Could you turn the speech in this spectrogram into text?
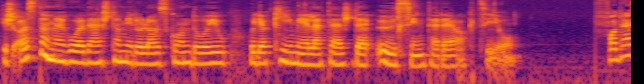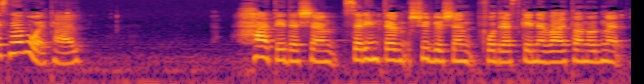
és azt a megoldást, amiről azt gondoljuk, hogy a kíméletes, de őszinte reakció. Fodrásznál voltál? Hát édesem, szerintem sürgősen fodrászt kéne váltanod, mert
